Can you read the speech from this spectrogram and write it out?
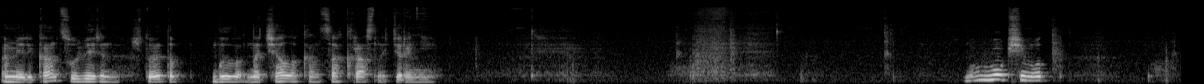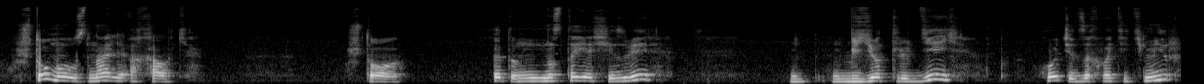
Американцы уверены, что это было начало конца красной тирании. Ну, в общем, вот что мы узнали о Халке? Что это настоящий зверь, бьет людей, хочет захватить мир.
